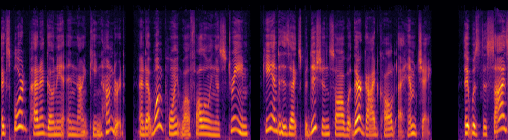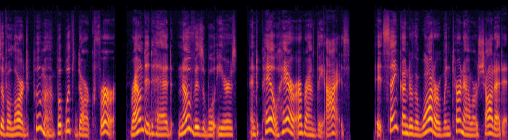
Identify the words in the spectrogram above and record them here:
explored Patagonia in 1900, and at one point while following a stream, he and his expedition saw what their guide called a hemche. It was the size of a large puma, but with dark fur, rounded head, no visible ears, and pale hair around the eyes. It sank under the water when Tournouër shot at it,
